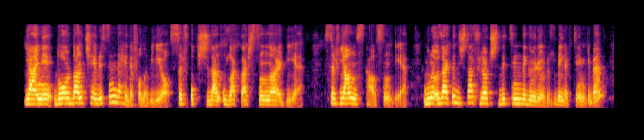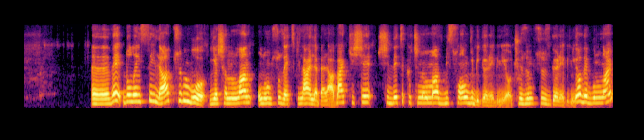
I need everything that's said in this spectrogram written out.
Yani doğrudan çevresini de hedef alabiliyor. Sırf o kişiden uzaklaşsınlar diye. Sırf yalnız kalsın diye. Bunu özellikle dijital flört şiddetinde görüyoruz belirttiğim gibi. Ee, ve dolayısıyla tüm bu yaşanılan olumsuz etkilerle beraber kişi şiddeti kaçınılmaz bir son gibi görebiliyor, çözümsüz görebiliyor ve bunlar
